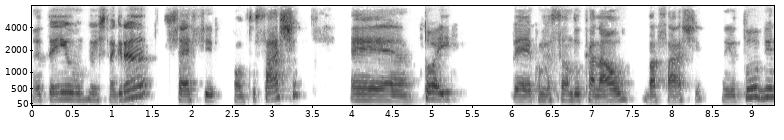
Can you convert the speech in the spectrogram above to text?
eu tenho meu Instagram, chefe.sachi, Estou é, aí é, começando o canal da Sashi no YouTube,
